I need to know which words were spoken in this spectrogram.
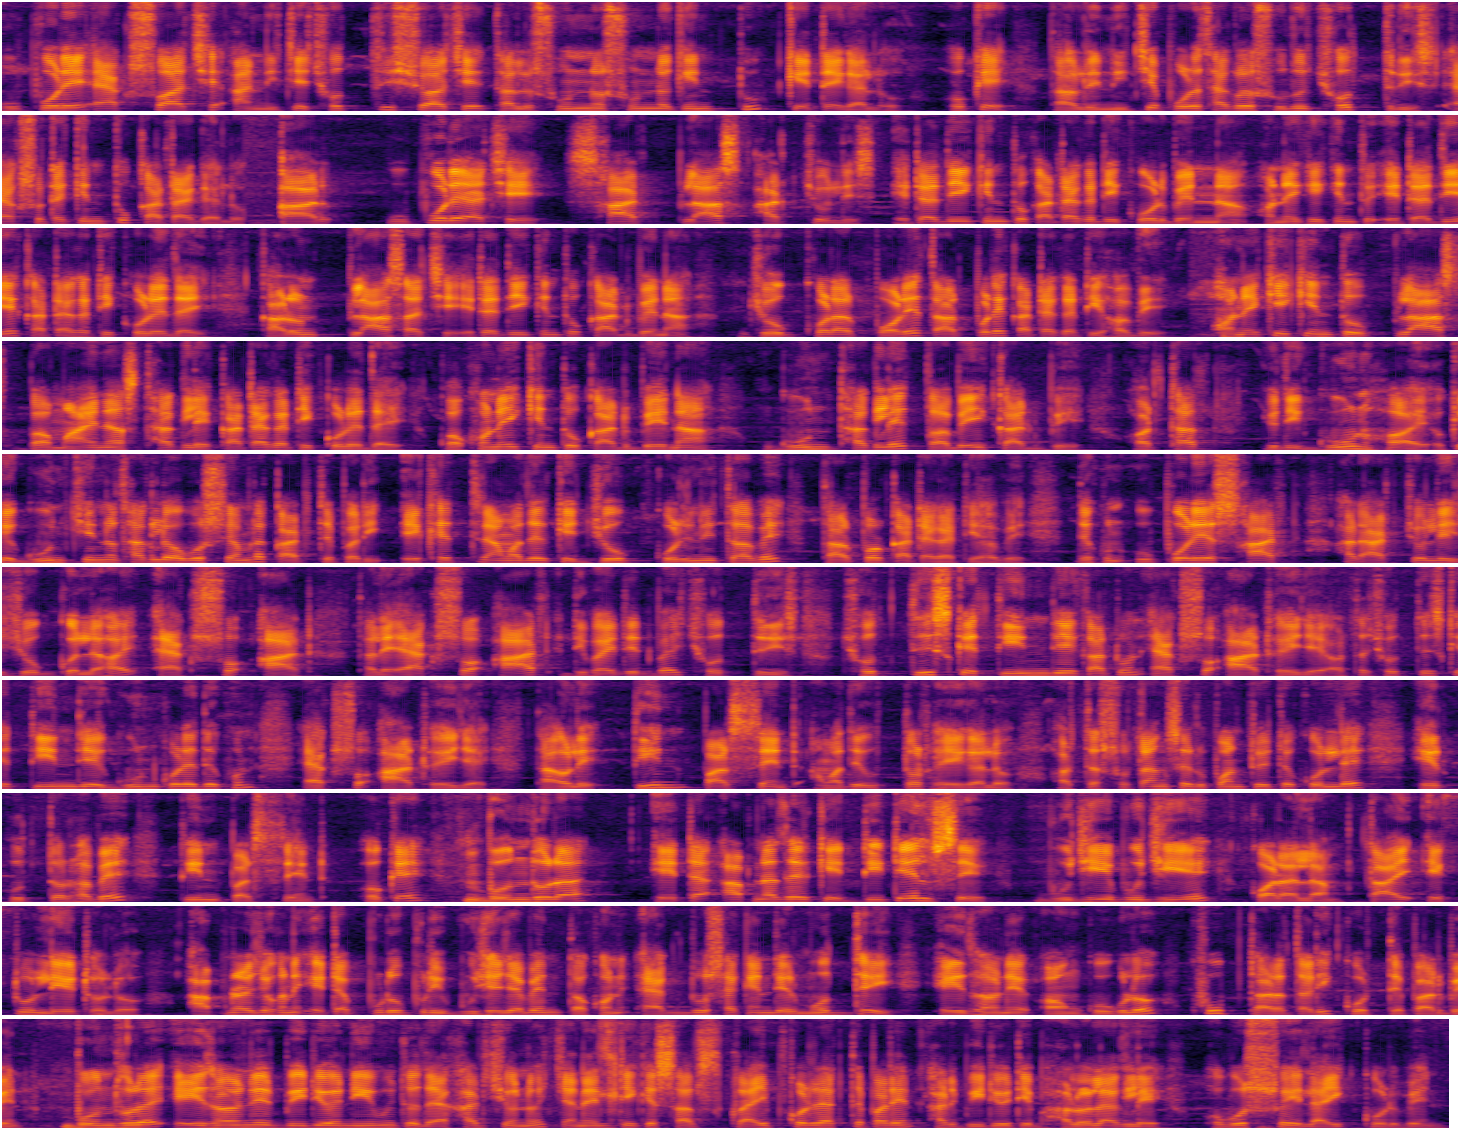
উপরে একশো আছে আর নিচে ছত্রিশশো আছে, তাহলে শূন্য শূন্য কিন্তু কেটে গেল ওকে তাহলে নিচে পড়ে থাকলে শুধু ছত্রিশ, একশোটা কিন্তু কাটা গেল। আর উপরে আছে ষাট প্লাস আটচল্লিশ। এটা দিয়ে কিন্তু কাটাকাটি করবেন না। অনেকে কিন্তু এটা দিয়ে কাটাকাটি করে দেয়। কারণ প্লাস আছে, এটা দিয়ে কিন্তু কাটবে না। যোগ করার পরে তারপরে কাটাকাটি হবে। অনেকেই কিন্তু প্লাস বা মাইনাস থাকলে কাটাকাটি করে দেয়। কখনোই কিন্তু কাটবে না। গুণ থাকলে তবেই কাটবে। অর্থাৎ যদি গুণ হয়, ওকে গুণ চিহ্ন থাকলে অবশ্যই আমরা কাটতে পারি। এক্ষেত্রে আমাদেরকে যোগ করে নিতে হবে, তারপর কাটাকাটি হবে। দেখুন, উপরে ষাট আর আটচল্লিশ যোগ করলে হয় একশো আট। তাহলে একশো আট আট ডিভাইডেড বাই ছত্রিশ। ছত্রিশকে তিন দিয়ে কাটুন, একশো আট হয়ে যায়। অর্থাৎ ছত্রিশকে তিন দিয়ে গুণ করে দেখুন, একশো আট হয়ে যায়। তাহলে তিন পার্সেন্ট আমাদের উত্তর হয়ে গেল। অর্থাৎ শতাংশে রূপান্তরিত করলে এর উত্তর হবে তিন পার্সেন্ট ওকে বন্ধুরা এটা আপনাদেরকে ডিটেলসে বুঝিয়ে বুঝিয়ে করালাম, তাই একটু লেট হলো। আপনারা যখন এটা পুরোপুরি বুঝে যাবেন, তখন এক দু সেকেন্ডের মধ্যেই এই ধরনের অঙ্কগুলো খুব তাড়াতাড়ি করতে পারবেন। বন্ধুরা, এই ধরনের ভিডিও নিয়মিত দেখার জন্য চ্যানেলটিকে সাবস্ক্রাইব করে রাখতে পারেন, আর ভিডিওটি ভালো লাগলে অবশ্যই লাইক করবেন।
